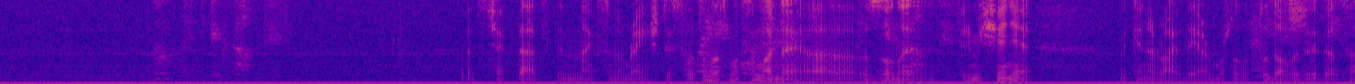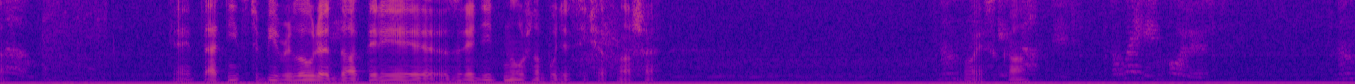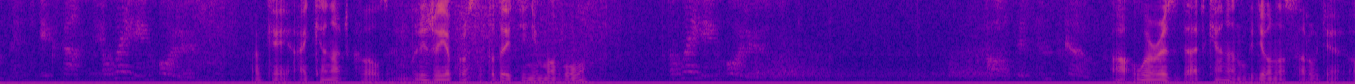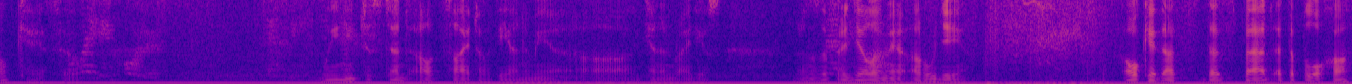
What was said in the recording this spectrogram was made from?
Let's check. That's the maximum range. То есть вот у нас максимальная э, зона перемещения. We can arrive there. Можно вот туда выдвигаться. Okay, that needs to be reloaded. Да, перезарядить нужно будет сейчас наши войска. Окей, I cannot close it. Ближе я просто подойти не могу. А where is that cannon? Где у нас орудие? Okay, so we need to stand outside of the enemy uh, cannon radius. За пределами орудий. Okay, that's that's bad. Это плохо.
